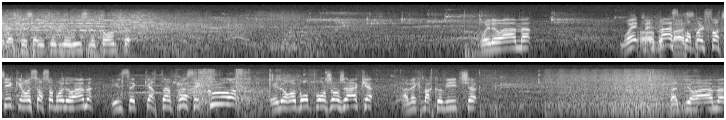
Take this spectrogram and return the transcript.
Et la spécialité de Lewis, le contre. Bruno Ham. Ouais, Oh, belle belle passe, passe. pour Paul Fortier qui ressort sur Bruno Ham. Il s'écarte un peu, c'est court. Et le rebond pour Jean-Jacques avec Markovic. Pas de Durham.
